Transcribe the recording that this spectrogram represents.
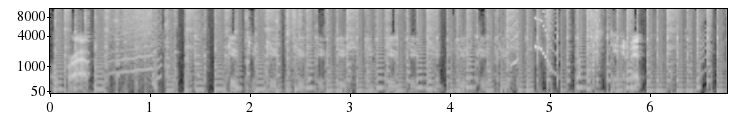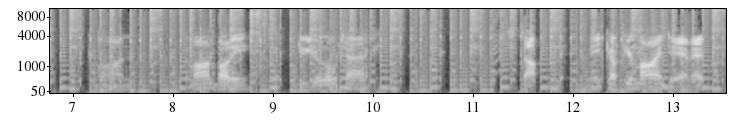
Oh crap. Damn it. Come on. Come on, buddy. Do your little attack. Stop. Make up your mind, damn it.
